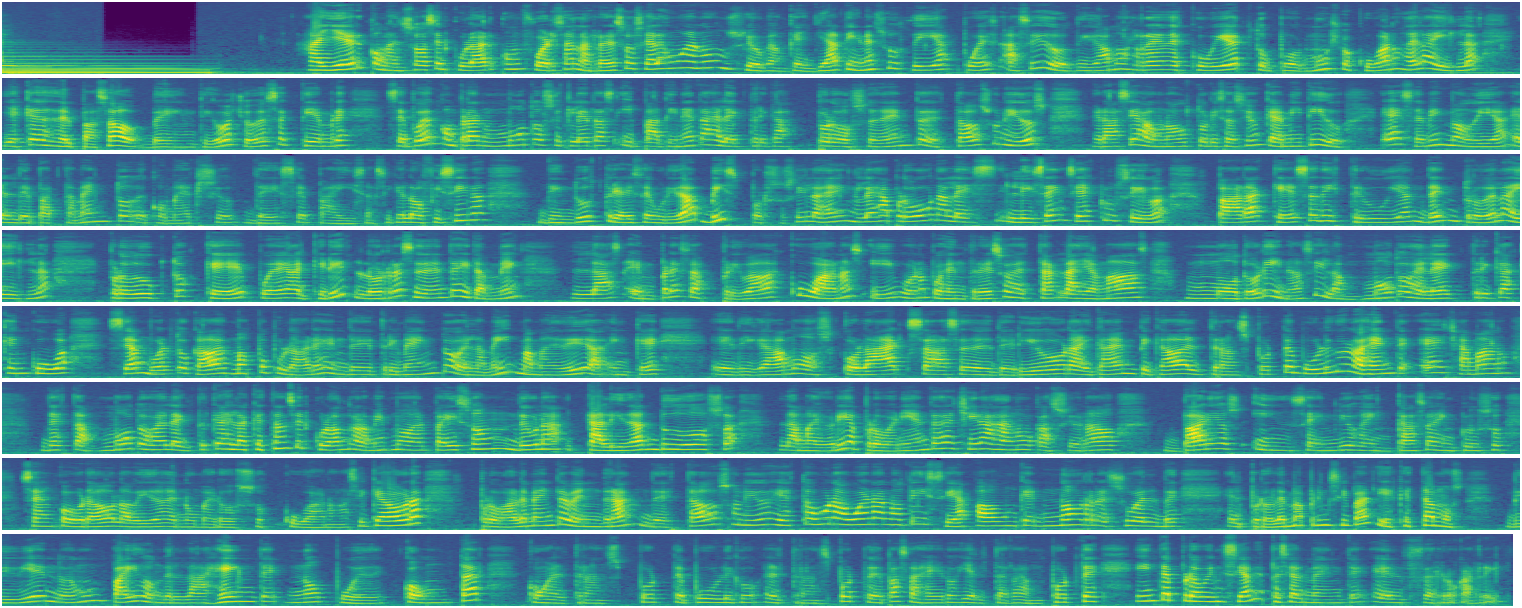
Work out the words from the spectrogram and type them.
Ayer comenzó a circular con fuerza en las redes sociales un anuncio que aunque ya tiene sus días, pues ha sido, digamos, redescubierto por muchos cubanos de la isla y es que desde el pasado 28 de septiembre se pueden comprar motocicletas y patinetas eléctricas procedentes de Estados Unidos gracias a una autorización que ha emitido ese mismo día el Departamento de Comercio de ese país. Así que la Oficina de Industria y Seguridad, BIS por sus siglas en inglés, aprobó una licencia exclusiva para que se distribuyan dentro de la isla productos que pueden adquirir los residentes y también las empresas privadas cubanas. Y bueno pues entre esos están las llamadas motorinas y las motos eléctricas que en Cuba se han vuelto cada vez más populares en detrimento en la misma medida en que eh, digamos colapsa se deteriora y cae en picada el transporte público la gente echa mano de estas motos eléctricas y las que están circulando ahora mismo en el país son de una calidad dudosa. La mayoría provenientes de China han ocasionado varios incendios en casas, incluso se han cobrado la vida de numerosos cubanos. Así que ahora probablemente vendrán de Estados Unidos y esto es una buena noticia, aunque no resuelve el problema principal y es que estamos viviendo en un país donde la gente no puede contar con el transporte público, el transporte de pasajeros y el transporte interprovincial, especialmente el ferrocarril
